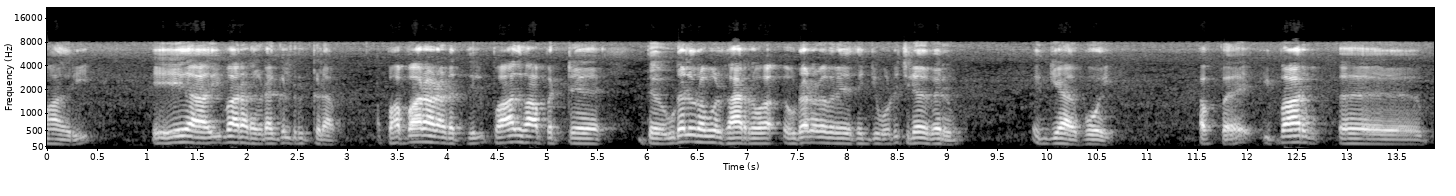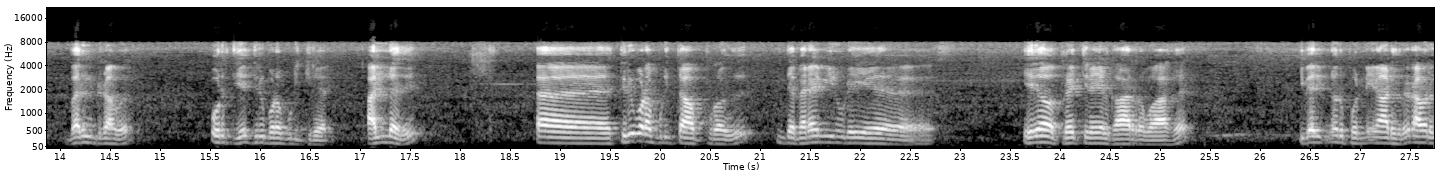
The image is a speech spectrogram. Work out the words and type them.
மாதிரி ஏதாவது இவ்வாறான இடங்கள் இருக்கலாம். அப்போ அவ்வாறான இடத்தில் பாதுகாப்பற்ற இந்த உடலுறவுகள் காரண உடலுறவுகளை செஞ்சு போட்டு சில பேரும் எங்கேயாவது போய் அப்போ இவ்வாறு வருகின்ற அவர் ஒருத்தியை திருப்படம் பிடிக்கிறார் அல்லது திருமணம் பிடித்தா பிறகு இந்த மனைவியினுடைய ஏதோ பிரச்சனைகள் காரணமாக இவர் இன்னொரு பொண்ணை நாடுகிறார். அவர்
